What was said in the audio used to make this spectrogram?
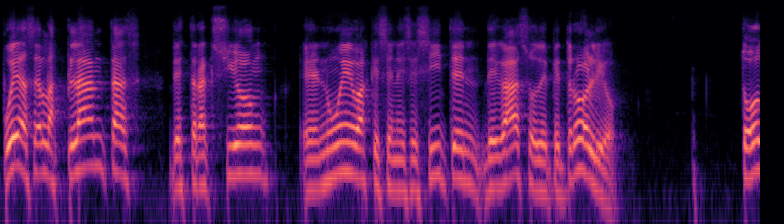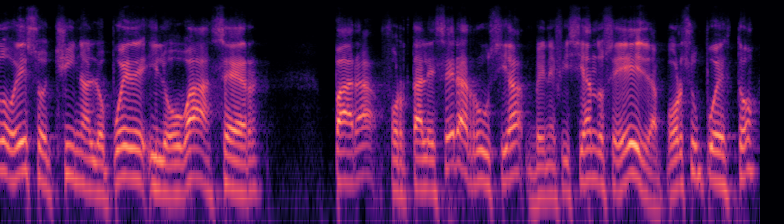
puede hacer las plantas de extracción eh, nuevas que se necesiten de gas o de petróleo. Todo eso China lo puede y lo va a hacer para fortalecer a Rusia, beneficiándose ella, por supuesto,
